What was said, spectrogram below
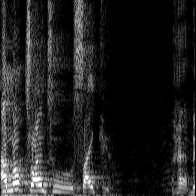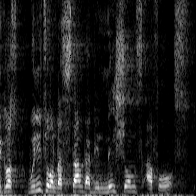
I'm not trying to psych you. Uh-huh. Because we need to understand that the nations are for us.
